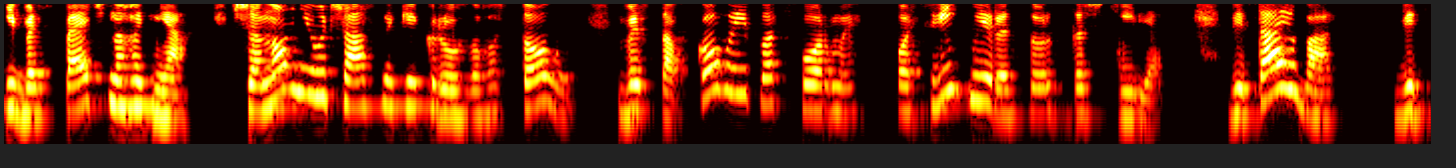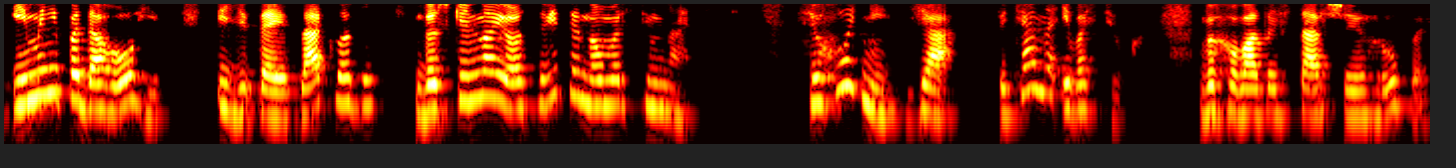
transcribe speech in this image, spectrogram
і безпечного дня, шановні учасники круглого столу, виставкової платформи Освітній ресурс дошкілля. Вітаю вас від імені педагогів і дітей закладу дошкільної освіти номер 17. Сьогодні я, Тетяна Івасюк, вихователь старшої групи,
